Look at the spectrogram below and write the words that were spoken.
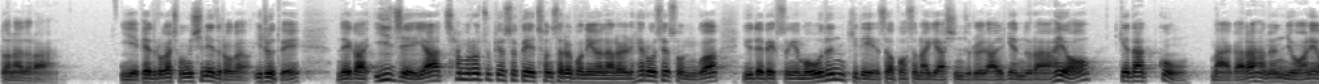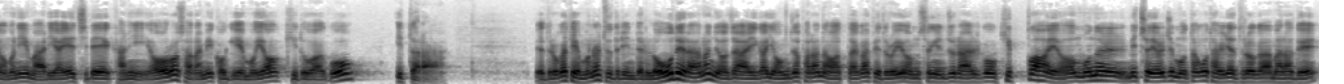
떠나더라. 이에 베드로가 정신이 들어가 이르되 내가 이제야 참으로 주께서 그의 천사를 보내어 나를 헤롯의 손과 유대 백성의 모든 기대에서 벗어나게 하신 줄을 알겠노라 하여 깨닫고 마가라 하는 요한의 어머니 마리아의 집에 가니 여러 사람이 거기에 모여 기도하고 있더라. 베드로가 대문을 두드리는데 로데라는 여자아이가 영접하러 나왔다가 베드로의 음성인 줄 알고 기뻐하여 문을 미처 열지 못하고 달려 들어가 말하되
